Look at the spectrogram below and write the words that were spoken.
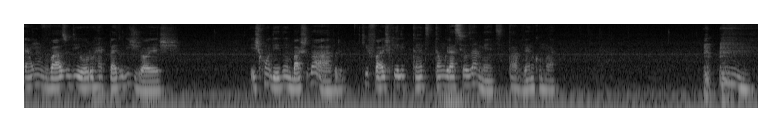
é um vaso de ouro repleto de joias, escondido embaixo da árvore, que faz que ele cante tão graciosamente. Tá vendo como é?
